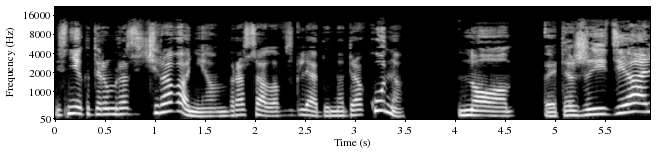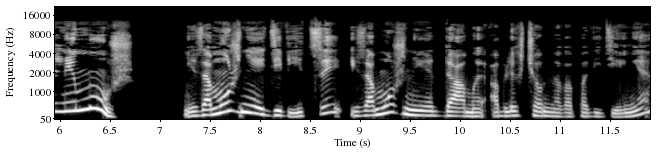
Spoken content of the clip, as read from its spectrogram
с некоторым разочарованием бросала взгляды на дракона, но Это же идеальный муж. Незамужние девицы и замужние дамы облегченного поведения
